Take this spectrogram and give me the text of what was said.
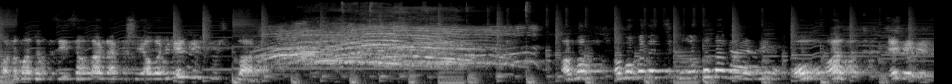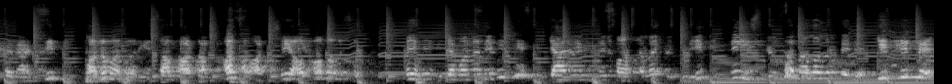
Tanımadığımız insanlardan bir şey alabilir miyiz çocuklar? Ama ama bana çikolata da verdi. Olmaz. Ne verirse versin tanımadığın insanlardan asla bir şey almamalısın. Eh bir de bana dedi ki gel dedi seni bakkala götüreyim ne istiyorsan alalım dedi. Gittin mi?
